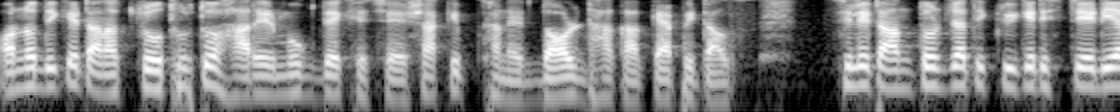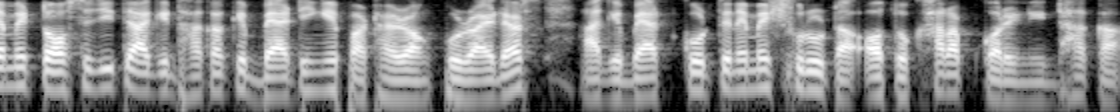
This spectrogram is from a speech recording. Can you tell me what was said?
অন্যদিকে টানা চতুর্থ হারের মুখ দেখেছে শাকিব খানের দল ঢাকা ক্যাপিটালস। সিলেট আন্তর্জাতিক ক্রিকেট স্টেডিয়ামে টসে জিতে আগে ঢাকাকে ব্যাটিংয়ে পাঠায় রংপুর রাইডার্স। আগে ব্যাট করতে নেমে শুরুটা অত খারাপ করেনি ঢাকা।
